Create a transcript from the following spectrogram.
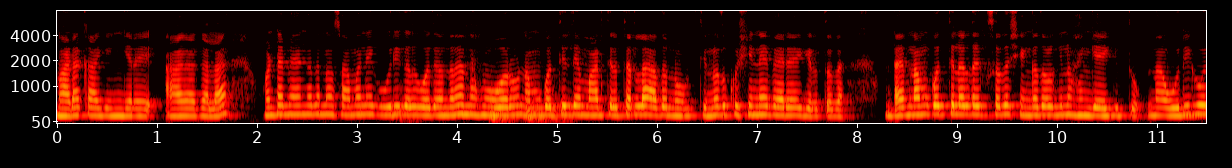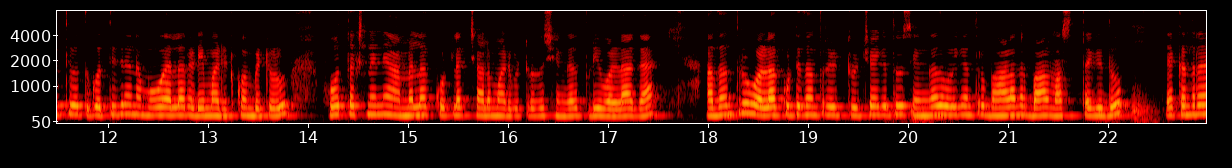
ಮಾಡೋಕ್ಕಾಗಿ ಹಿಂಗೆ ಆಗಾಗಲ್ಲ. ಒಂದು ಟೈಮ್ ಹೆಂಗಂದ್ರೆ ನಾವು ಸಾಮಾನ್ಯವಾಗಿ ಊರಿಗೆ ಅದು ಹೋದೆವು ಅಂದ್ರೆ ನಮ್ಮ ಊರು ನಮ್ಗೆ ಗೊತ್ತಿಲ್ಲದೆ ಮಾಡ್ತಿರ್ತಾರಲ್ಲ ಅದನ್ನು ತಿನ್ನೋದು ಖುಷಿನೇ ಬೇರೆ ಆಗಿರ್ತದೆ. ಒಂದು ಟೈಮ್ ನಮ್ಗೆ ಗೊತ್ತಿಲ್ಲಾರ್ದಾಗ ಸದ ಶೇಂಗಾದೊಳಗಿನೂ ಹಾಗೆ ಆಗಿತ್ತು. ನಾವು ಊರಿಗೆ ಹೋಗ್ತೀವಿ ಹೊತ್ತು ಗೊತ್ತಿದ್ರೆ ನಮ್ಮ ಅವ್ವ ಎಲ್ಲ ರೆಡಿ ಮಾಡಿ ಇಟ್ಕೊಂಡ್ಬಿಟ್ಟಳು ಹೋದ ತಕ್ಷಣನೇ ಆಮೇಲೆ ಕುಟ್ಲಕ್ಕೆ ಚಾಲು ಮಾಡಿಬಿಟ್ರದು ಶೇಂಗಾದ ಪುಡಿ ಒಳ್ಳಾಗ. ಅದಂತೂ ಒಳಗೆ ಕುಟ್ಟಿದಂತೂ ಇಟ್ಟು ರುಚಿಯಾಗಿತ್ತು. ಶೇಂಗಾದ ಹೋಳಿಗೆ ಅಂತೂ ಭಾಳ ಅಂದ್ರೆ ಭಾಳ ಮಸ್ತಾಗಿದ್ದು. ಯಾಕಂದ್ರೆ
